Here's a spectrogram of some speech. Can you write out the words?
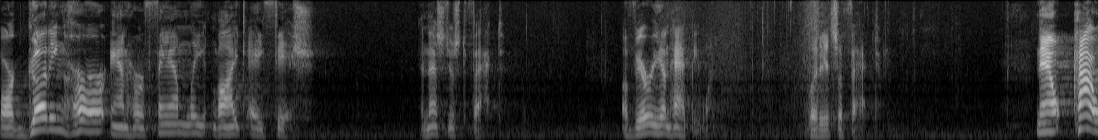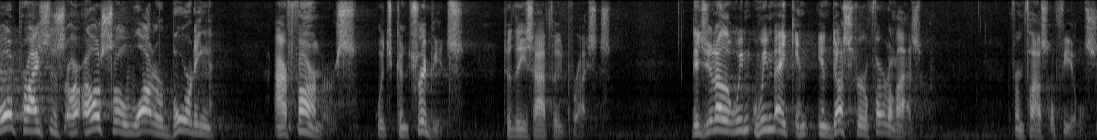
are gutting her and her family like a fish. And that's just a fact. A very unhappy one, but it's a fact. Now, high oil prices are also waterboarding our farmers, which contributes to these high food prices. Did you know that we, we make in, industrial fertilizer from fossil fuels?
